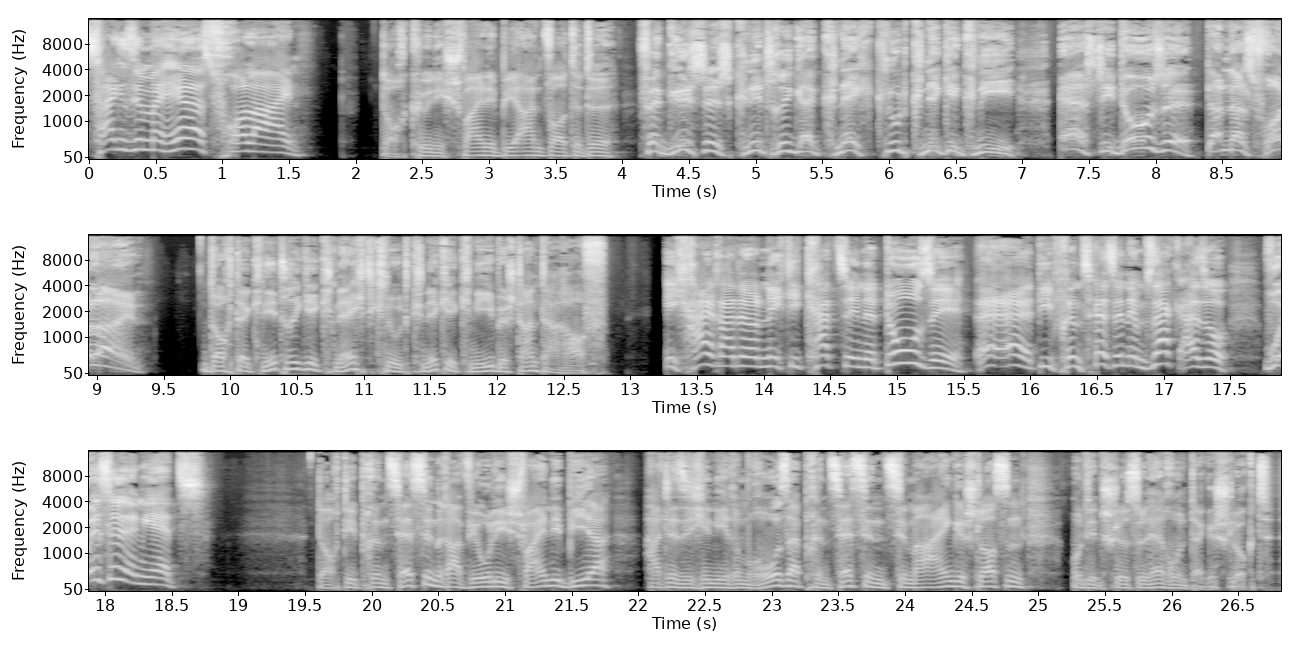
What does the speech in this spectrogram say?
Zeigen Sie mal her das Fräulein. Doch König Schweinebier antwortete, Vergiss es, knittriger Knecht Knut Knickeknie. Erst die Dose, dann das Fräulein. Doch der knittrige Knecht Knut Knickeknie bestand darauf. Ich heirate doch nicht die Katze in der Dose. Äh, äh, die Prinzessin im Sack. Also, wo ist sie denn jetzt? Doch die Prinzessin Ravioli Schweinebier hatte sich in ihrem rosa Prinzessinnenzimmer eingeschlossen und den Schlüssel heruntergeschluckt.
